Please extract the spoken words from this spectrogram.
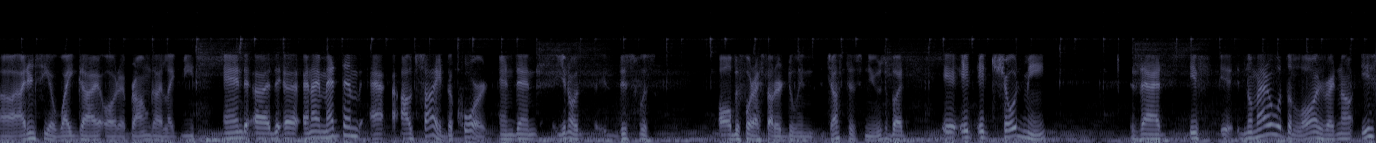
uh, I didn't see a white guy or a brown guy like me, and uh, the, uh, and I met them outside the court, and then you know this was all before I started doing justice news, but it, it, it showed me that if no matter what the law is right now, if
